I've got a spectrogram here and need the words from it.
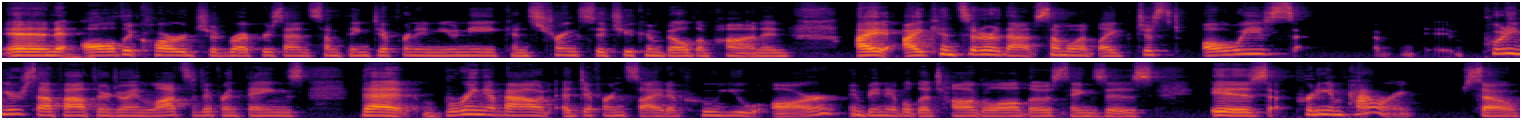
And mm-hmm. all the cards should represent something different and unique and strengths that you can build upon. And I I consider that somewhat like just always putting yourself out there, doing lots of different things that bring about a different side of who you are and being able to toggle all those things is is pretty empowering. So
